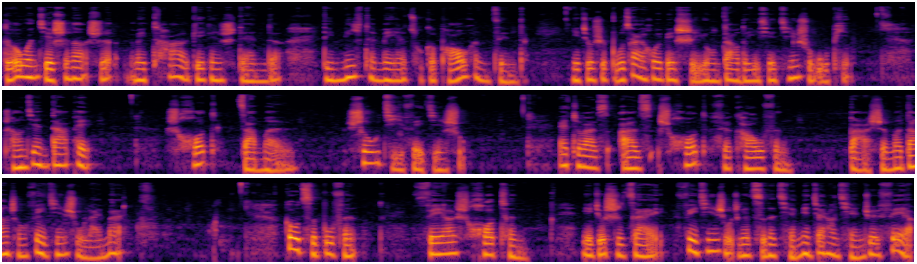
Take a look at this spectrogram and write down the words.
德文解释呢是 “metallgegenstand”，“die nicht mehr zu gebrauchen sind”，也就是不再会被使用到的一些金属物品。常见搭配 “schot”，咱们收集非金属；“etwas als schot verkaufen”。把什么当成废金属来卖。构词部分，verschrotten，也就是在废金属这个词的前面加上前缀 ver，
